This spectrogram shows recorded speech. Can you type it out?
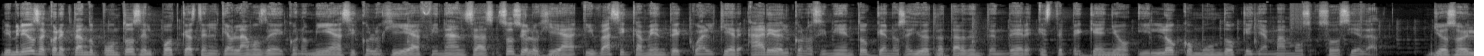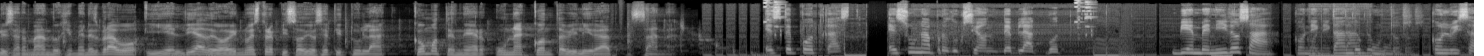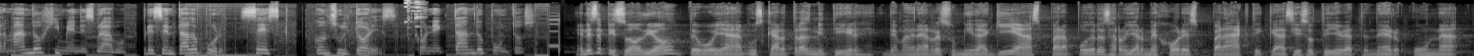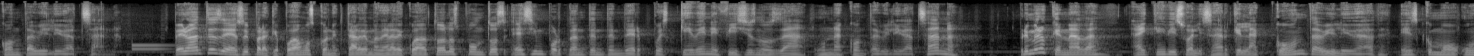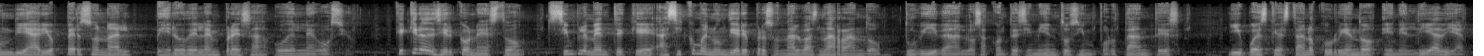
Bienvenidos a Conectando Puntos, el podcast en el que hablamos de economía, psicología, finanzas, sociología y básicamente cualquier área del conocimiento que nos ayude a tratar de entender este pequeño y loco mundo que llamamos sociedad. Yo soy Luis Armando Jiménez Bravo y el día de hoy nuestro episodio se titula Cómo tener una contabilidad sana. Este podcast es una producción de Blackbot. Bienvenidos a Conectando, Puntos con Luis Armando Jiménez Bravo, presentado por CESC Consultores. Conectando Puntos. En este episodio te voy a buscar transmitir de manera resumida guías para poder desarrollar mejores prácticas y eso te lleve a tener una contabilidad sana. Pero antes de eso y para que podamos conectar de manera adecuada todos los puntos, es importante entender pues qué beneficios nos da una contabilidad sana. Primero que nada, hay que visualizar que la contabilidad es como un diario personal, pero de la empresa o del negocio. ¿Qué quiero decir con esto? Simplemente que así como en un diario personal vas narrando tu vida, los acontecimientos importantes y pues que están ocurriendo en el día a día,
